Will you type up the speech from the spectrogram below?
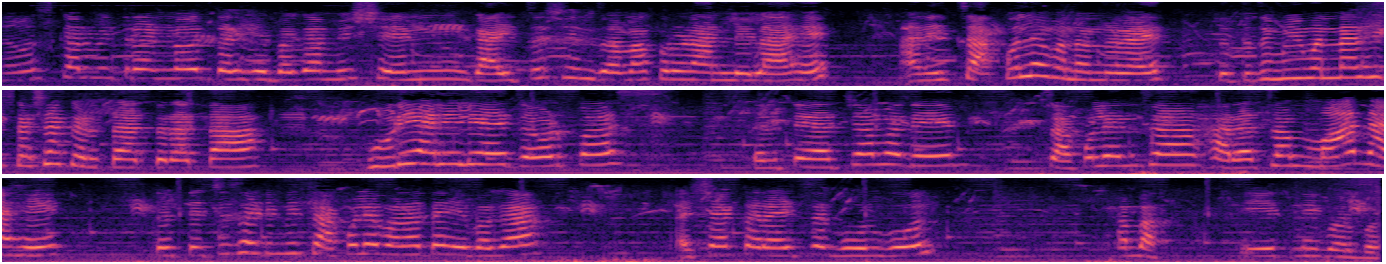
नमस्कार मित्रांनो तर हे बघा मी शेण गाईचं शेण जमा करून आणलेलं आहे आणि चाकोल्या बनवणार आहेत तर तर तुम्ही म्हणणार हे कशा करतात? तर आता होळी आलेली आहे जवळपास. तर त्याच्यामध्ये चाकोल्यांचा हाराचा मान आहे. तर त्याच्यासाठी मी चाकोल्या बनवत आहे. हे बघा अशा करायचं गोल गोल. थांबा येत नाही बरोबर.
